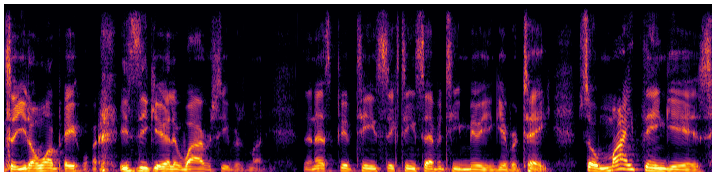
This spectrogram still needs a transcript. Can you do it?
So you don't want to pay Ezekiel Elliott wide receivers money. Then that's 15, 16, 17 million, give or take. So my thing is,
